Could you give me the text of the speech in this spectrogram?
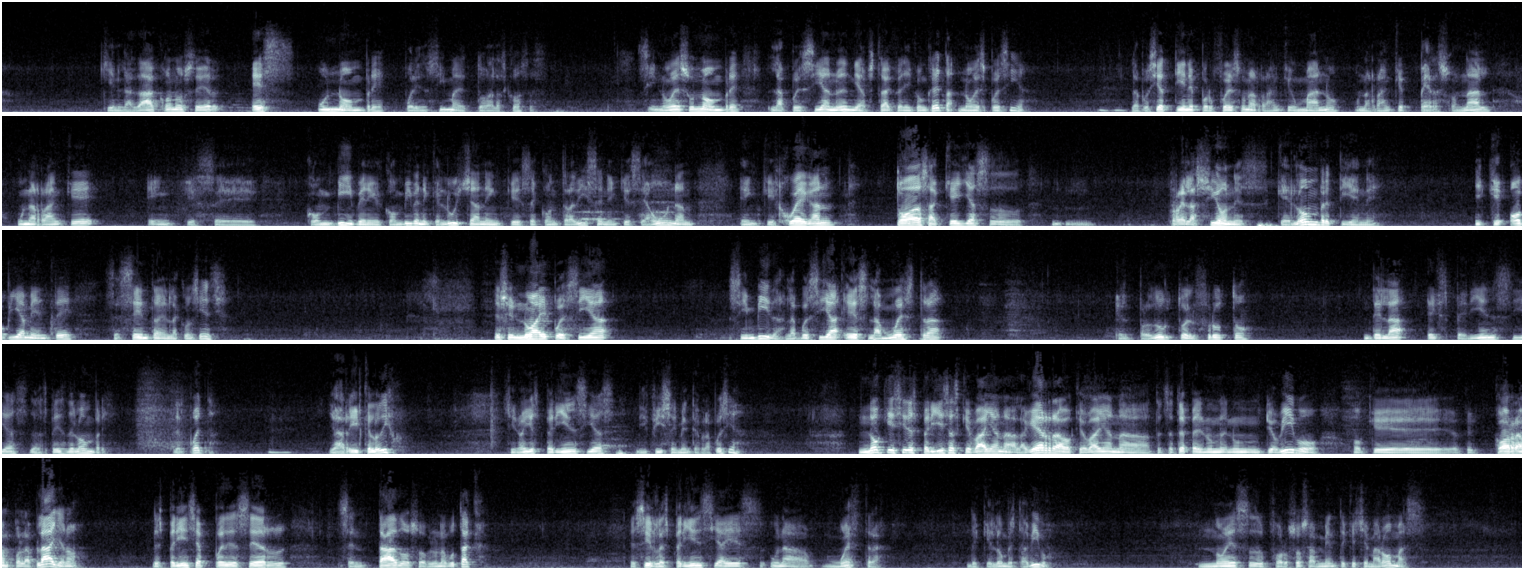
quien la da a conocer, es un hombre por encima de todas las cosas. Si no es un hombre, la poesía no es ni abstracta ni concreta, no es poesía. La poesía tiene por fuerza un arranque humano, un arranque personal, un arranque en que se conviven, en que conviven, en que luchan, en que se contradicen, en que se aunan, en que juegan todas aquellas uh, relaciones que el hombre tiene y que obviamente se centran en la conciencia. Es decir, no hay poesía sin vida. La poesía es la muestra, el producto, el fruto de las experiencias, de las experiencias del hombre, del poeta. Y Arril que lo dijo. Si no hay experiencias, difícilmente habrá poesía. No quiere decir experiencias que vayan a la guerra o que vayan a Tetzetepe en un, en un tío vivo o que, corran por la playa, no. La experiencia puede ser sentado sobre una butaca. Es decir, la experiencia es una muestra de que el hombre está vivo. No es forzosamente que eche maromas,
